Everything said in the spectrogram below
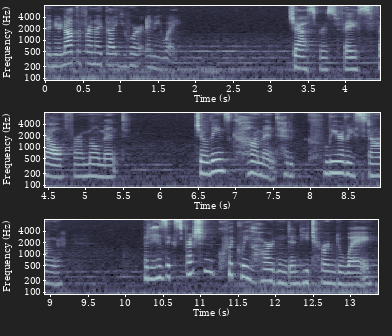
then you're not the friend I thought you were anyway. Jasper's face fell for a moment. Jolene's comment had clearly stung, but his expression quickly hardened and he turned away.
